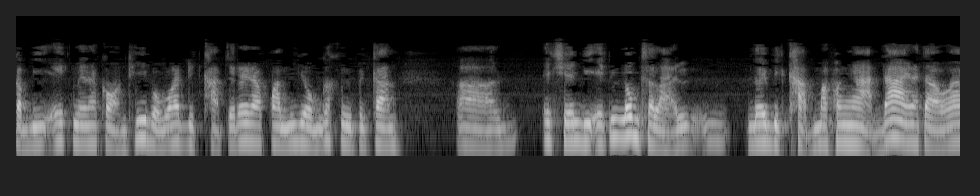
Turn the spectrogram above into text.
กับ BX เลยนะก่อนที่แบบว่าบิตขับจะได้รับความนิยมก็คือเป็นการอ่า exchange BX ล่มสลายเลยบิตขับมาพังงาดได้นะแต่ว่า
